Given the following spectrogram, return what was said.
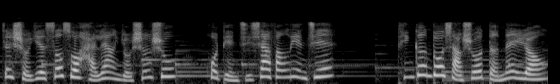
在首页搜索海量有声书，或点击下方链接听更多小说等内容。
